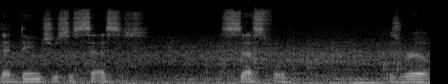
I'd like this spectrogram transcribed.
that deems you success, successful is real.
